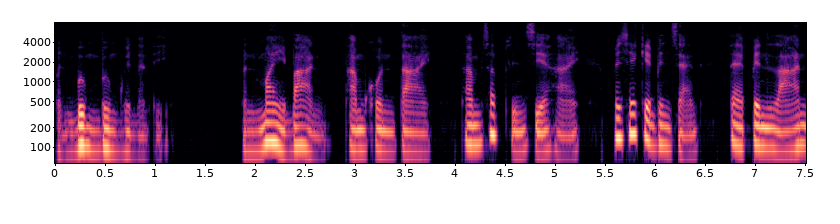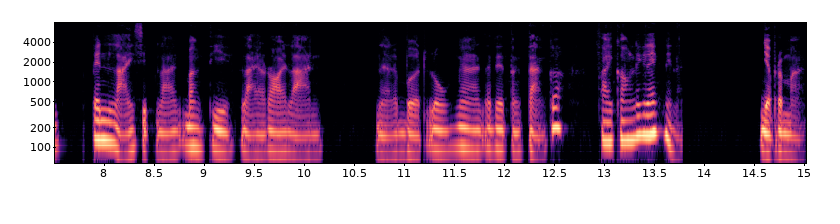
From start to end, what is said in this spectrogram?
มันบึ้มบึ้มขึ้นทันที มันไหม้บ้านทำคนตายทำทรัพย์สินเสียหาย ไม่ใช่เกินเป็นแสน แต่เป็นล้านเป็นหลายสิบล้าน บางทีหลายร้อยล้านนะระเบิดโรงงานอะไรต่างๆ ก็ไฟกองเล็กๆนี่แหละอย่าประมาท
